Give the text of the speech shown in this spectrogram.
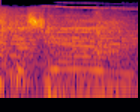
Mis siento.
